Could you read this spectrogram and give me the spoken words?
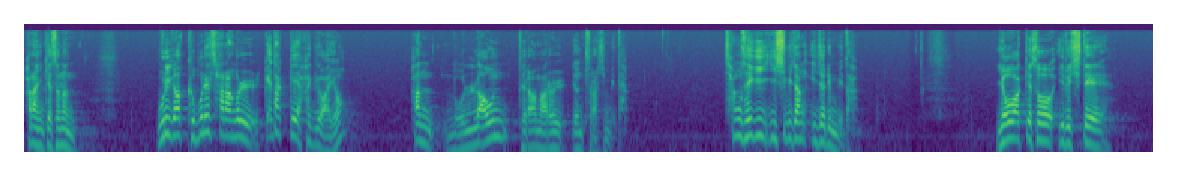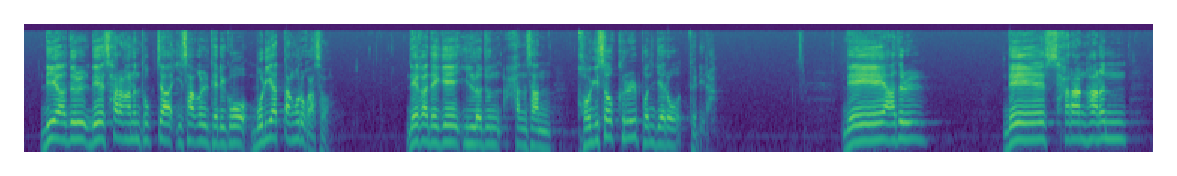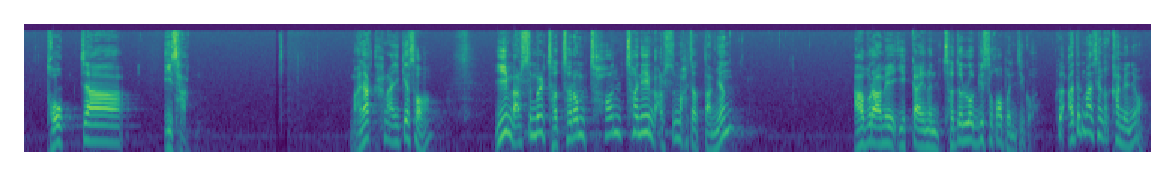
하나님께서는 우리가 그분의 사랑을 깨닫게 하기 위하여 한 놀라운 드라마를 연출하십니다. 창세기 22장 2절입니다. 여호와께서 이르시되 네 아들 내 사랑하는 독자 이삭을 데리고 모리아 땅으로 가서 내가 내게 일러준 한 산 거기서 그를 번제로 드리라. 내 아들 내 사랑하는 독자 이삭. 만약 하나님께서 이 말씀을 저처럼 천천히 말씀하셨다면 아브라함의 입가에는 저절로 미소가 번지고 그 아들만 생각하면요.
